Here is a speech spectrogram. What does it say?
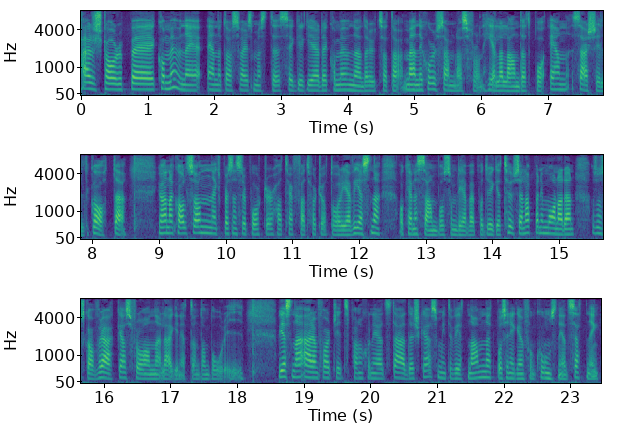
Perstorp eh, kommun är en av Sveriges mest segregerade kommuner där utsatta människor samlas från hela landet på en särskild gata. Johanna Karlsson, Expressens reporter, har träffat 48-åriga Vesna och hennes sambo som lever på dryga tusenlappen i månaden och som ska vräkas från lägenheten de bor i. Vesna är en förtidspensionerad städerska som inte vet namnet på sin egen funktionsnedsättning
